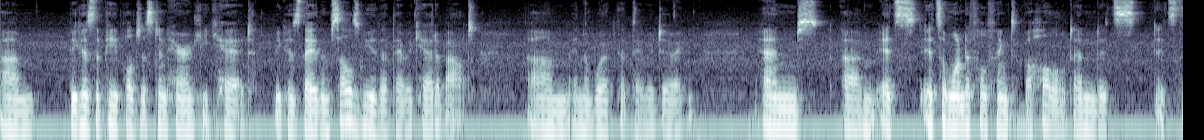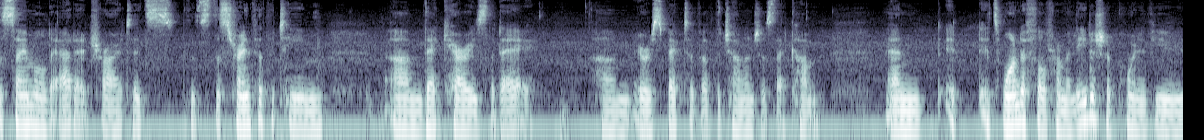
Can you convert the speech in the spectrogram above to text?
um, because the people just inherently cared because they themselves knew that they were cared about um, in the work that they were doing. And um, it's it's a wonderful thing to behold, and it's it's the same old adage, right? It's it's the strength of the team um, that carries the day, um, irrespective of the challenges that come, and it it's wonderful from a leadership point of view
